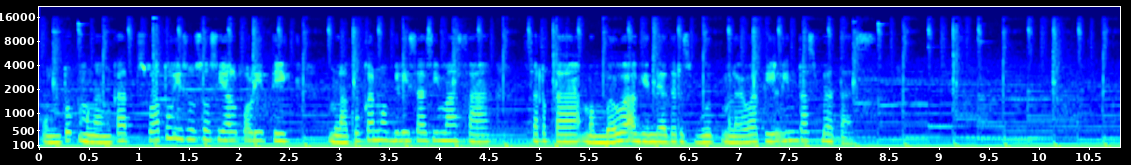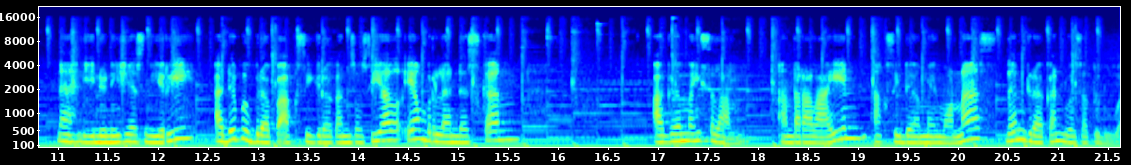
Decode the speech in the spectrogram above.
untuk mengangkat suatu isu sosial politik, melakukan mobilisasi massa, serta membawa agenda tersebut melewati lintas batas. Nah, di Indonesia sendiri ada beberapa aksi gerakan sosial yang berlandaskan agama Islam, antara lain aksi damai Monas dan gerakan 212.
